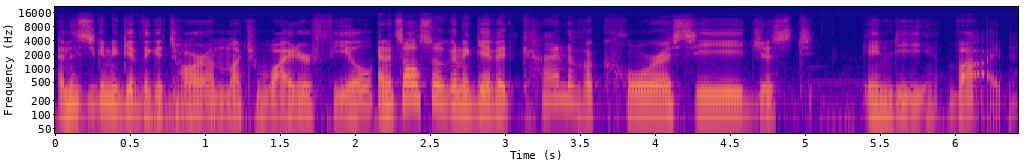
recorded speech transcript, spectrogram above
And this is going to give the guitar a much wider feel, and it's also going to give it kind of a chorusy, just indie vibe.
